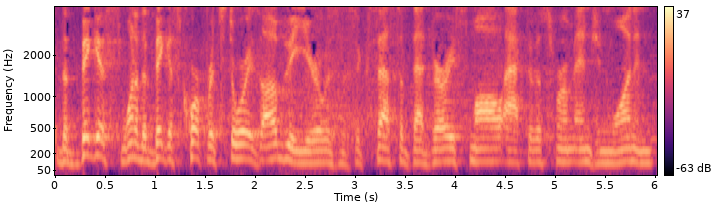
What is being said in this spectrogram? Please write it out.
The biggest, one of the biggest corporate stories of the year was the success of that very small activist firm, Engine One, in,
